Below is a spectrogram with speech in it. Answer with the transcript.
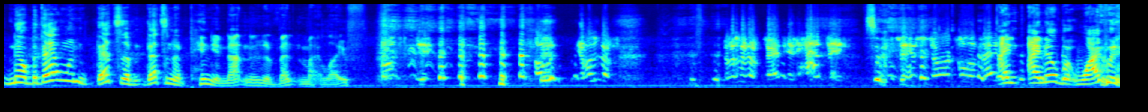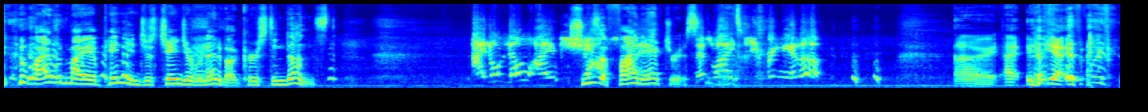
No, but that one that's a that's an opinion, not an event in my life. Oh, it was a, it was an event. It happened. It's a historical event. I I know, but why would why would my opinion just change overnight about Kirsten Dunst? I don't know. I'm She's a fine actress. That's why I keep bringing it up. All right. I, yeah. If,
